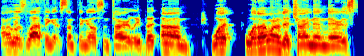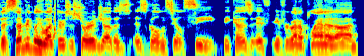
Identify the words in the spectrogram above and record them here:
I was laughing at something else entirely, but um, what what I wanted to chime in there is specifically what there's a shortage of is, is golden seal seed because if if you're going to plant it on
